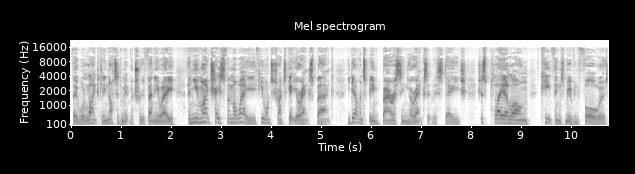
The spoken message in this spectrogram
They will likely not admit the truth anyway, and you might chase them away. If you want to try to get your ex back, you don't want to be embarrassing your ex at this stage. Just play along, keep things moving forward,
